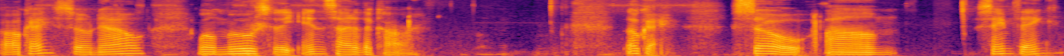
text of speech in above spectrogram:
Okay, so now we'll move to the inside of the car. Okay, so um, same thing.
